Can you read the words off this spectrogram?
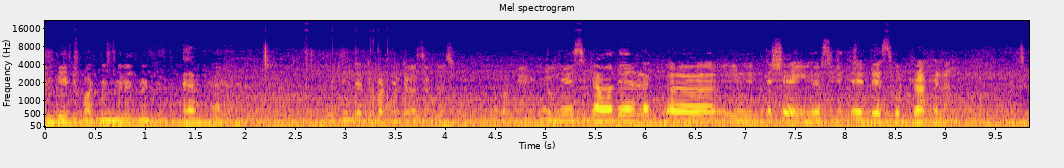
এমবিএ ডিপার্টমেন্ট ম্যানেজমেন্টের দুই তিনটা ডিপার্টমেন্টের আছে ড্রেস কোড ইউনিভার্সিটি আমাদের এলাক- দেশে ইউনিভার্সিটিতে ড্রেস কোড রাখে না। আচ্ছা।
